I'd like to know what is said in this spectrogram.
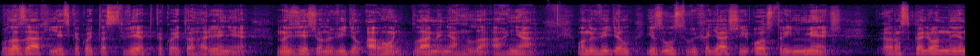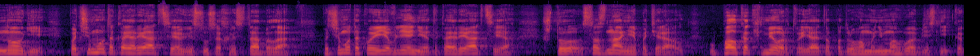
В глазах есть какой-то свет, какое-то горение, но здесь он увидел огонь, пламя огня. Он увидел из уст выходящий острый меч, раскаленные ноги. Почему такая реакция у Иисуса Христа была? Почему такое явление, такая реакция, что сознание потерял, упал как мертвый, я это по-другому не могу объяснить, как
